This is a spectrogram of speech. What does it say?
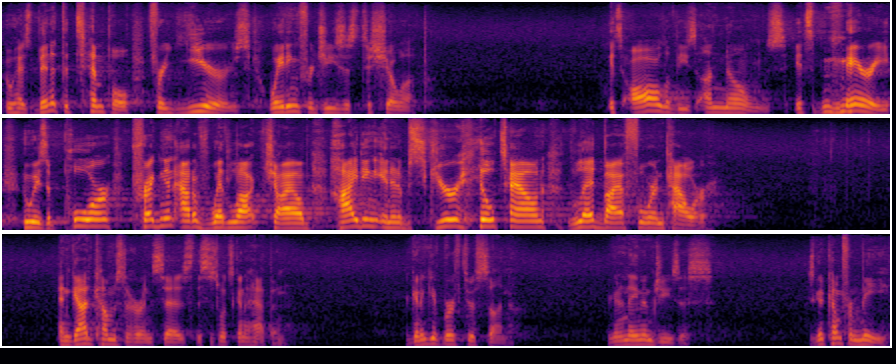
who has been at the temple for years waiting for Jesus to show up. It's all of these unknowns. It's Mary, who is a poor, pregnant out of wedlock child hiding in an obscure hill town led by a foreign power. And God comes to her and says, This is what's going to happen. You're going to give birth to a son. You're going to name him Jesus. He's going to come from me,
